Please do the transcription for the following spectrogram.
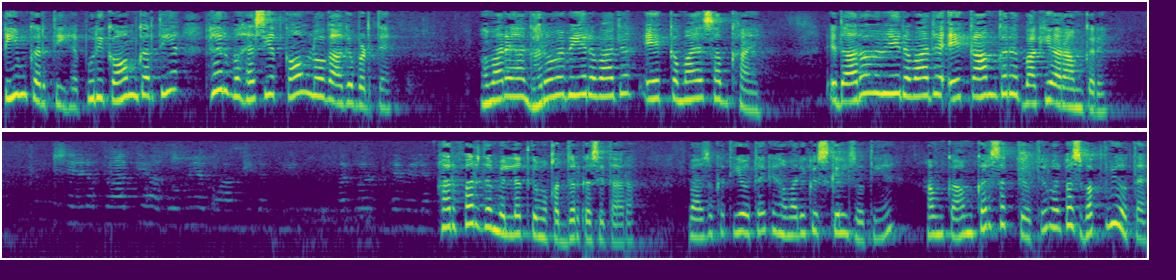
ٹیم کرتی ہے، پوری قوم کرتی ہے، پھر بحیثیت قوم لوگ آگے بڑھتے ہیں۔ ہمارے یہاں گھروں میں بھی یہ رواج ہے، ایک کمائے سب کھائیں۔ اداروں میں بھی یہ رواج ہے، ایک کام کرے، باقی آرام کرے۔ ہر فرد ہے ملت کے مقدر کا ستارہ۔ بعض اوقات یہ ہوتا ہے کہ ہماری کوئی اسکلز ہوتی ہیں، ہم کام کر سکتے ہوتے ہیں، ہمارے پاس وقت بھی ہوتا ہے،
